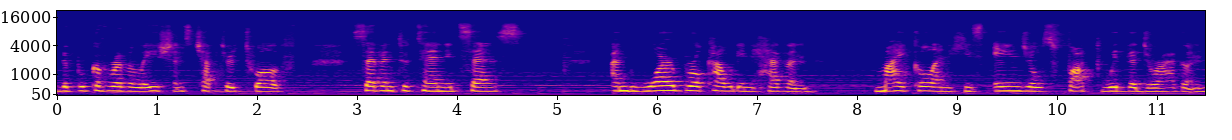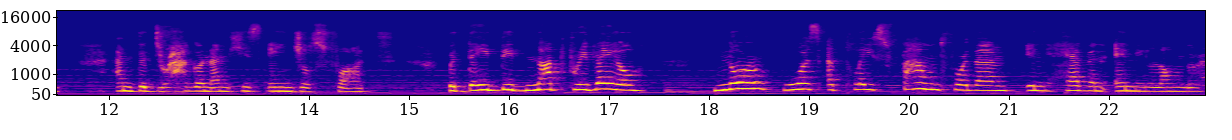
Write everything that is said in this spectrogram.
The book of Revelations, chapter 12, 7 to 10, it says, And war broke out in heaven. Michael and his angels fought with the dragon and the dragon and his angels fought, but they did not prevail, nor was a place found for them in heaven any longer.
